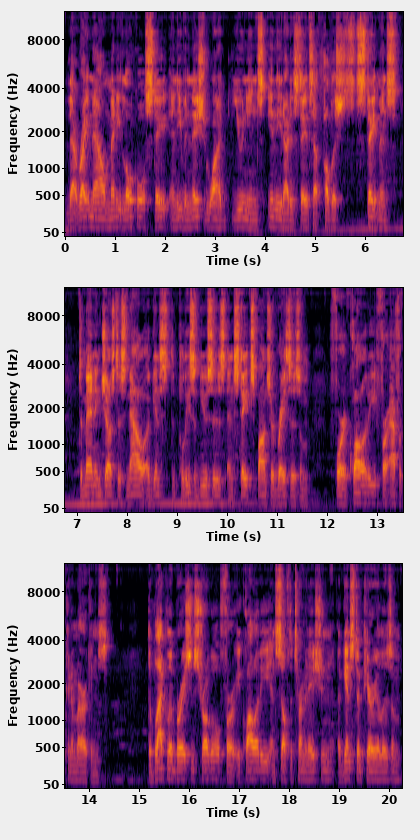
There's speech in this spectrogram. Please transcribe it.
that right now many local, state, and even nationwide unions in the United States have published statements demanding justice now against the police abuses and state sponsored racism for equality for African Americans. The black liberation struggle for equality and self determination against imperialism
